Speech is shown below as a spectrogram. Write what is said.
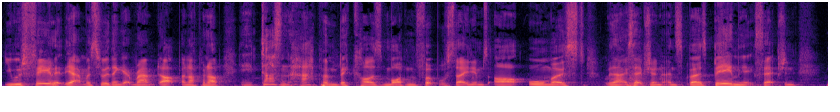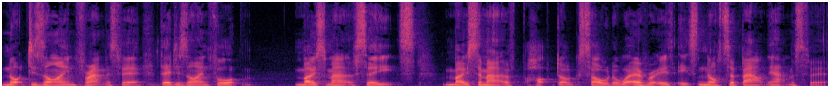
you would feel it. The atmosphere would then get ramped up and up and up. It doesn't happen because modern football stadiums are almost, without exception, and Spurs being the exception, not designed for atmosphere. They're designed for most amount of seats, most amount of hot dogs sold, or whatever it is. It's not about the atmosphere.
